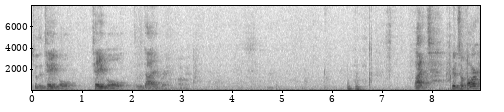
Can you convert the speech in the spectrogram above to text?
to the table, table to the diagram. Okay. All right, good so far?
